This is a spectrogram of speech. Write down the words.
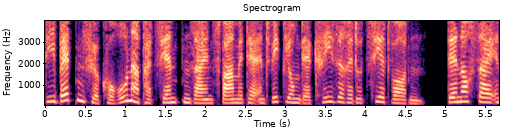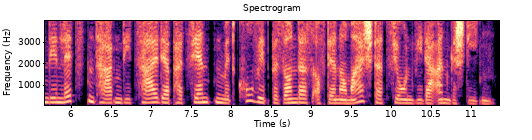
Die Betten für Corona-Patienten seien zwar mit der Entwicklung der Krise reduziert worden, dennoch sei in den letzten Tagen die Zahl der Patienten mit Covid besonders auf der Normalstation wieder angestiegen.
